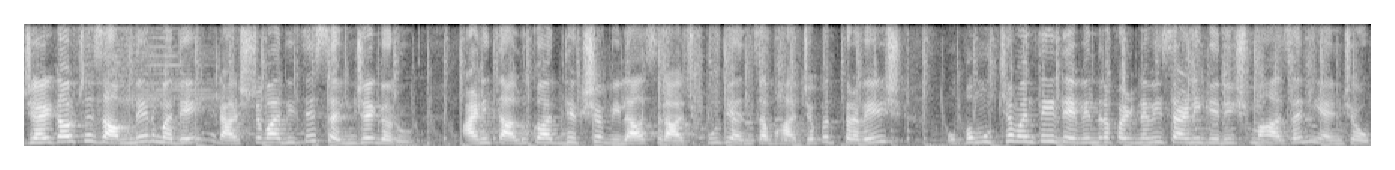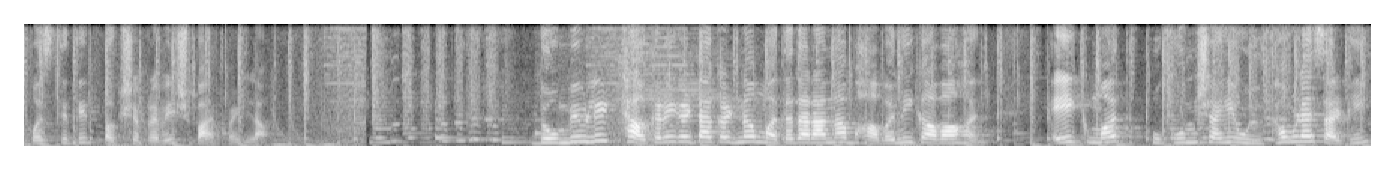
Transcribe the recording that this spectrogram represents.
जळगावच्या जामनेरमध्ये राष्ट्रवादीचे संजय गरुड आणि तालुका अध्यक्ष विलास राजपूत यांचा भाजपत प्रवेश उपमुख्यमंत्री देवेंद्र फडणवीस आणि गिरीश महाजन यांच्या उपस्थितीत पक्षप्रवेश पार पडला. डोंबिवलीत ठाकरे गटाकडनं मतदारांना भावनिक आवाहन एक मत हुकुमशाही उलथवण्यासाठी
